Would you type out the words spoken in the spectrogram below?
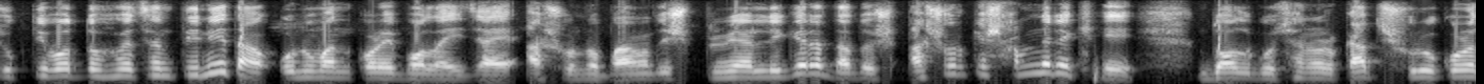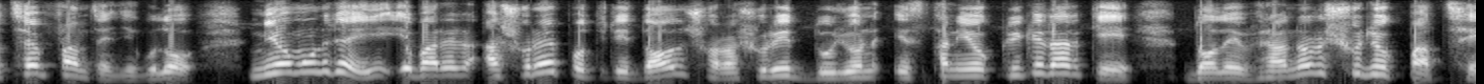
চুক্তিবদ্ধ হয়েছেন তিনি, তা অনুমান করে বলাই যায়। আসন্ন বাংলাদেশ প্রিমিয়ার লিগের দ্বাদশ আসরকে সামনে রেখে দল গোছানোর কাজ শুরু করেছে ফ্রাঞ্চাইজিগুলো। নিয়ম অনুযায়ী এবারের আসরে প্রতিটি দল সরাসরি দুজন স্থানীয় ক্রিকেটারকে দলে ফেরানোর সুযোগ পাচ্ছে।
